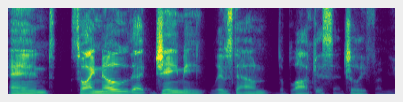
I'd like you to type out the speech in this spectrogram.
And so I know that Jamie lives down the block essentially from you.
